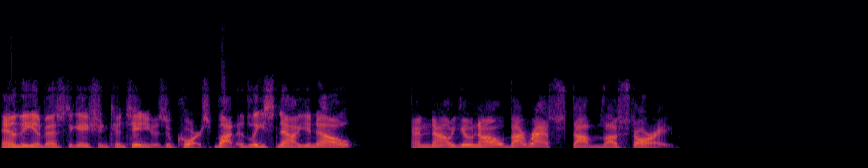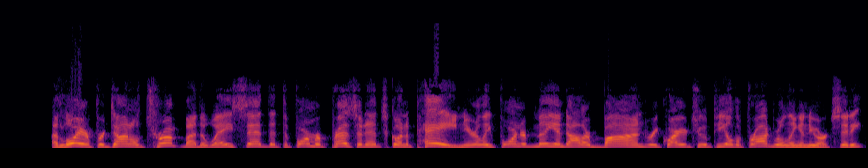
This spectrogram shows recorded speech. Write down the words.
and the investigation continues, of course. But at least now you know, and now you know the rest of the story. A lawyer for Donald Trump, by the way, said that the former president's going to pay nearly $400 million bond required to appeal the fraud ruling in New York City.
